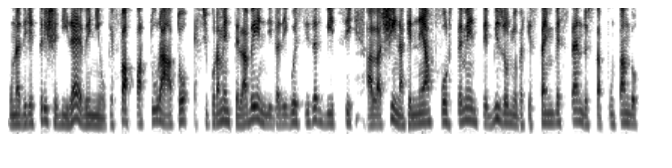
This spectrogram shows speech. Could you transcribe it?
una direttrice di revenue che fa fatturato è sicuramente la vendita di questi servizi alla Cina, che ne ha fortemente bisogno perché sta investendo e sta puntando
